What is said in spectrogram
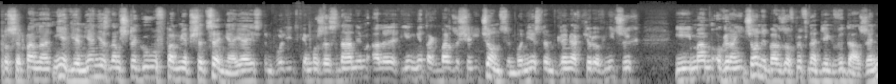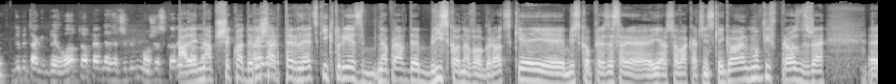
Proszę pana, nie wiem, ja nie znam szczegółów, pan mnie przecenia. Ja jestem politykiem może znanym, ale nie tak bardzo się liczącym, bo nie jestem w gremiach kierowniczych i mam ograniczony bardzo wpływ na bieg wydarzeń. Gdyby tak było, to pewne rzeczy bym może skorygował. Ale na przykład Ale- Ryszard Terlecki, który jest naprawdę blisko Nowogrodzkiej, blisko prezesa Jarosława Kaczyńskiego, on mówi wprost, że e,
